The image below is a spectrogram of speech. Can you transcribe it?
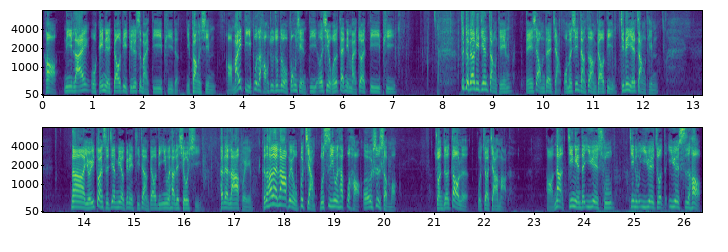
好，你来，我给你的标的绝对是买第一批的，你放心。好，买底部的好处就是我风险低，而且我又带你买在第一批。这个标的今天涨停，等一下我们再讲。我们先讲这档标的，今天也涨停。那有一段时间没有跟你提这档标的，因为它在休息，它在拉回。可是它在拉回，我不讲，不是因为它不好，而是什么？转折到了，我就要加码了。好，那今年的一月初进入一月做一月四号，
